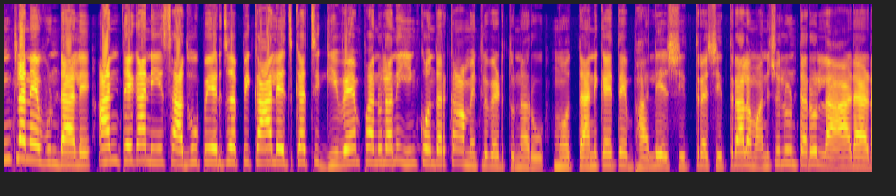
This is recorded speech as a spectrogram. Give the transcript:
ఇంట్లోనే ఉండాలి. అంతేగాని చదువు పేరు చెప్పి కాలేజీకి వచ్చి గివేం పనులని ఇంకొందరు కామెంట్లు పెడుతున్నారు. మొత్తానికైతే భలే చిత్ర చిత్రాల మనుషులుంటారు లాడాడ.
